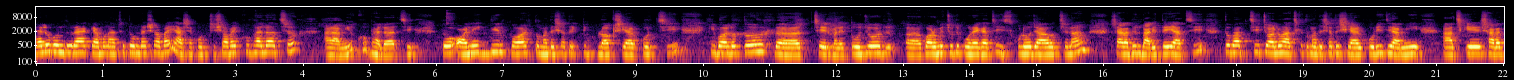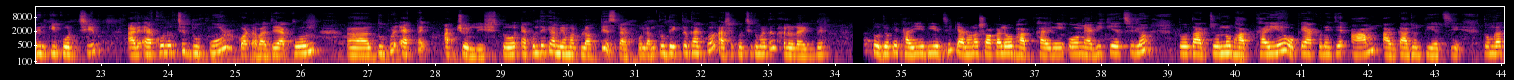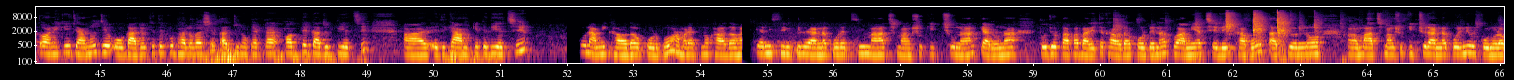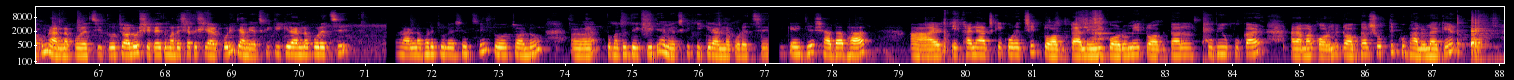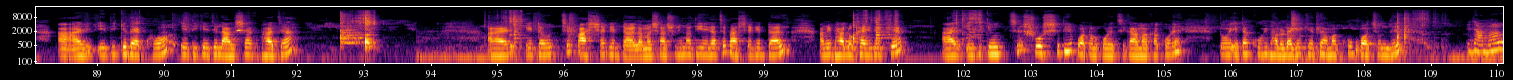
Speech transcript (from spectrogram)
Hello বন্ধুরা, কেমন আছো তোমরা সবাই? আশা করছি সবাই খুব ভালো আছো আর আমিও খুব ভালো আছি। তো অনেক দিন পর তোমাদের সাথে একটি ব্লগ শেয়ার করছি। কি বলো তো মানে তোজোর গরমের ছুটি পড়ে গেছে, স্কুলেও যাওয়া হচ্ছে না, সারাদিন বাড়িতেই আছি। তো ভাবছি চলো আজকে তোমাদের সাথে শেয়ার করি যে আমি আজকে সারাদিন কি করছি। আর এখন হচ্ছে দুপুর কটা বাজে? এখন দুপুর একটা আটচল্লিশ। তো এখন থেকে আমি আমার ব্লগটি স্টার্ট করলাম। তো দেখতে থাকো, আশা করছি তোমাদের ভালো লাগবে। তোজোকে খাইয়ে দিয়েছি, কেননা সকালেও ভাত খায়নি। ও ম্যাগি খেয়েছিল, তো তার জন্য ভাত খাইয়ে ওকে এখন এই যে আম আর গাজর দিয়েছি। তোমরা তো অনেকেই জানো যে ও গাজর খেতে খুব ভালোবাসে, তার জন্য ওকে একটা অর্ধেক গাজর দিয়েছি। আর এদিকে আম কেটে দিয়েছি। এখন আমি খাওয়া দাওয়া করব। আমার এখনও খাওয়া দাওয়া আমি সিম্পল রান্না করেছি, মাছ, মাংস কিচ্ছু না, কেননা তোজোর পাপা বাড়িতে খাওয়া দাওয়া করবে না, তো আমি আর ছেলেই খাব। তার জন্য মাছ, মাংস কিচ্ছু রান্না করিনি, ওই কোনো রকম রান্না করেছি। তো চলো সেটাই তোমাদের সাথে শেয়ার করি যে আমি আজকে কী কী রান্না করেছি। রান্নাঘরে চলে এসেছি, তো চলো তোমাদের দেখিয়ে দিই আমি আজকে কী কী রান্না করেছি। এই যে সাদা ভাত আর এখানে আজকে করেছি টক ডাল। এই গরমে টক ডাল খুবই উপকার। আর আমার গরমে টক ডাল সত্যি খুব ভালো লাগে। আর এদিকে দেখো, এদিকে যে লাল শাক ভাজা। আর এটা হচ্ছে পাঁচ শাকের ডাল। আমার শাশুড়ি মা দিয়ে গেছে পাঁচ শাকের ডাল। আমি ভালো খাই দেখে। আর এদিকে হচ্ছে সর্ষে দিয়ে পটল করেছি গা মাখা করে। তো এটা খুবই ভালো লাগে খেতে, আমার খুব পছন্দের। এটা আমার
